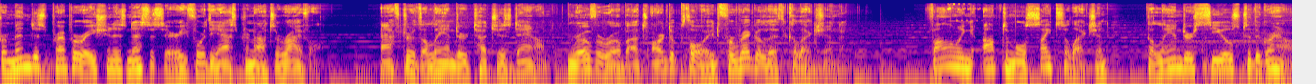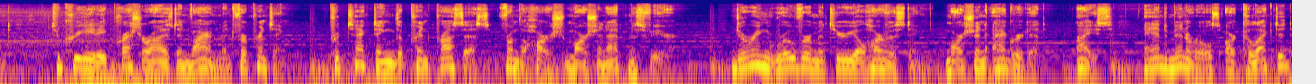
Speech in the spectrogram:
tremendous preparation is necessary for the astronauts' arrival. After the lander touches down, rover robots are deployed for regolith collection. Following optimal site selection, the lander seals to the ground to create a pressurized environment for printing, protecting the print process from the harsh Martian atmosphere. During rover material harvesting, Martian aggregate, ice, and minerals are collected,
